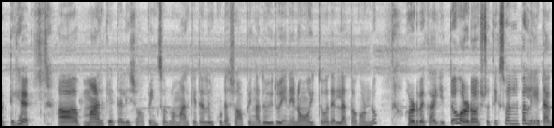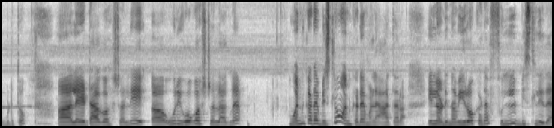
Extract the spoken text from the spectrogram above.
ಒಟ್ಟಿಗೆ ಮಾರ್ಕೆಟಲ್ಲಿ ಶಾಪಿಂಗ್ ಸ್ವಲ್ಪ ಮಾರ್ಕೆಟಲ್ಲಿ ಕೂಡ ಶಾಪಿಂಗ್ ಅದು ಇದು ಏನೇನೋ ಇತ್ತು ಅದೆಲ್ಲ ತೊಗೊಂಡು ಹೊರಡಬೇಕಾಗಿತ್ತು. ಹೊರಡೋ ಅಷ್ಟೊತ್ತಿಗೆ ಸ್ವಲ್ಪ ಲೇಟ್ ಆಗಿಬಿಡ್ತು. ಲೇಟ್ ಆಗೋ ಅಷ್ಟರಲ್ಲಿ ಊರಿಗೆ ಹೋಗೋ ಅಷ್ಟರಲ್ಲಾಗಲೇ ಒಂದು ಕಡೆ ಬಿಸಿಲು, ಒಂದು ಕಡೆ ಮಳೆ, ಆ ಥರ. ಇಲ್ಲಿ ನೋಡಿ, ನಾವು ಇರೋ ಕಡೆ ಫುಲ್ ಬಿಸಿಲಿದೆ.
